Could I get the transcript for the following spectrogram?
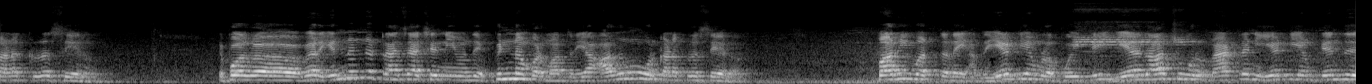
கணக்கில் சேரும். இப்போ வேறு என்னென்ன டிரான்சாக்ஷன் நீ வந்து பின் நம்பர் மாற்றுறியா அதுவும் ஒரு கணக்கில் சேரும். பரிவர்த்தனை அந்த ஏடிஎம்மில் போயிட்டு ஏதாச்சும் ஒரு மேட்ரை நீ ஏடிஎம்லேருந்து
